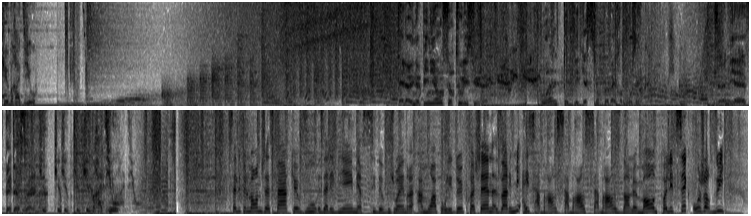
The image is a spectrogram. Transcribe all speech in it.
Cube Radio. Elle a une opinion sur tous les sujets. Pour elle, toutes les questions peuvent être posées. Geneviève Peterson. Cube, Radio. Salut tout le monde, j'espère que vous allez bien. Merci de vous joindre à moi pour les deux prochaines heures et demie. Hey, ça brasse, ça brasse, ça brasse dans le monde politique aujourd'hui.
